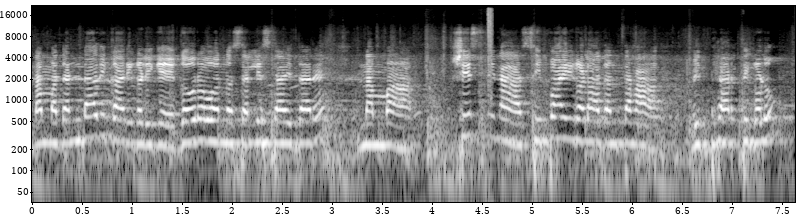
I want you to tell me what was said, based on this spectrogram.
ನಮ್ಮ ದಂಡಾಧಿಕಾರಿಗಳಿಗೆ ಗೌರವವನ್ನು ಸಲ್ಲಿಸ್ತಾ ಇದ್ದಾರೆ. ನಮ್ಮ ಶಿಸ್ತಿನ ಸಿಪಾಯಿಗಳಾದಂತಹ ವಿದ್ಯಾರ್ಥಿಗಳು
